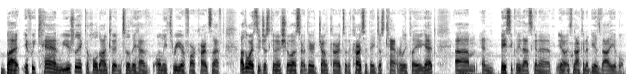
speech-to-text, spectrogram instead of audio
but if we can, we usually like to hold on to it until they have only three or four cards left. Otherwise, they're just going to show us their junk cards or the cards that they just can't really play yet, um, and basically that's going to, you know, it's not going to be as valuable.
